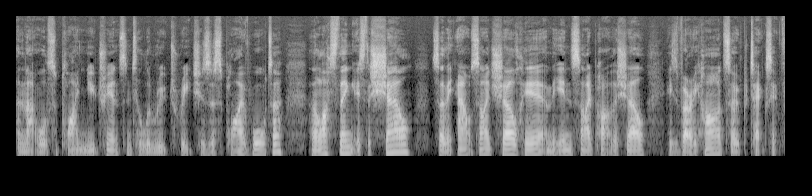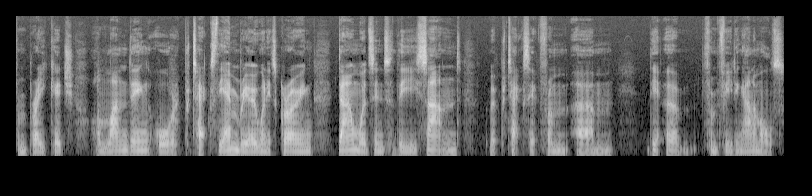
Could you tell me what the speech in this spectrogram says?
and that will supply nutrients until the root reaches a supply of water. And the last thing is the shell. So the outside shell here and the inside part of the shell is very hard, so it protects it from breakage on landing, or it protects the embryo when it's growing downwards into the sand. It protects it from um, the um, from feeding animals.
